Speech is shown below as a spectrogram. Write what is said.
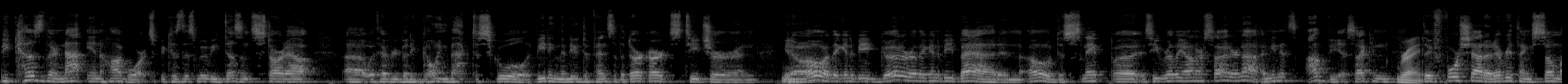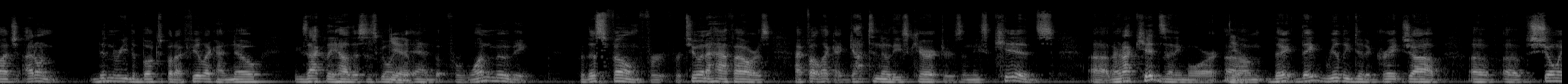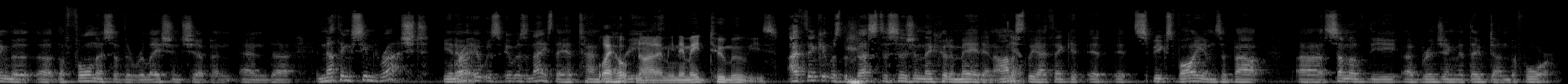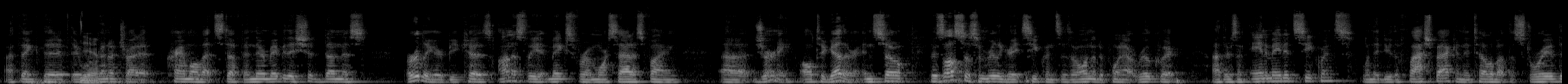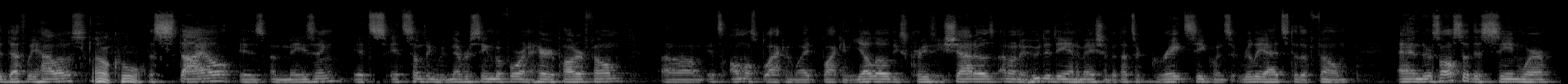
because they're not in Hogwarts, because this movie doesn't start out uh, with everybody going back to school and meeting the new Defense of the Dark Arts teacher, and you know, oh, are they going to be good or are they going to be bad? And oh, does Snape uh, is he really on our side or not? I mean, it's obvious. I can. Right. They've foreshadowed everything so much. I don't didn't read the books, but I feel like I know exactly how this is going Yeah. to end. But for one movie, for this film, for for two and a half hours, I felt like I got to know these characters and these kids. Uh, they're not kids anymore. Um, they they really did a great job of, of showing the uh, the fullness of the relationship and and, uh, nothing seemed rushed. You know, Right. it was it was nice. They had time. Well, I hope breathe. not. I mean, they made two movies. I think it was the best decision they could have made, and honestly, I think it, it, it speaks volumes about uh, some of the uh, bridging that they've done before. I think that if they were Yeah. going to try to cram all that stuff in there, maybe they should have done this earlier because honestly, it makes for a more satisfying uh, journey altogether. And so, there's also some really great sequences I wanted to point out real quick. Uh, there's an animated sequence when they do the flashback and they tell about the story of the Deathly Hallows. Oh, cool. The style is amazing. It's it's something we've never seen before in a Harry Potter film. Um, it's almost black and white, black and yellow. These crazy shadows. I don't know who did the animation, but that's a great sequence. It really adds to the film. And there's also this scene where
